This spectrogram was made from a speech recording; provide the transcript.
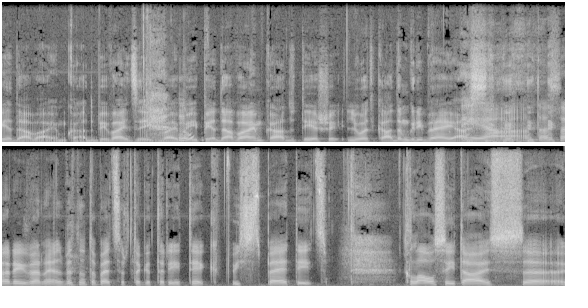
piedāvājumu, kādu bija vajadzīga, vai nu, bija piedāvājumu, kādu tieši ļoti kādam gribējās. jā, tas arī varēs, bet nu, tāpēc tur tagad arī tiek viss pētīts. Klausītājs, eh,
